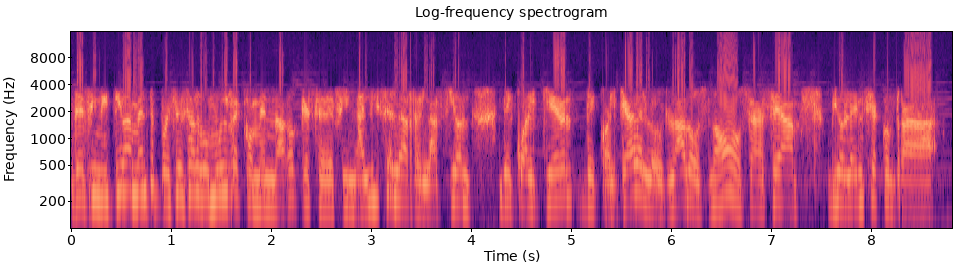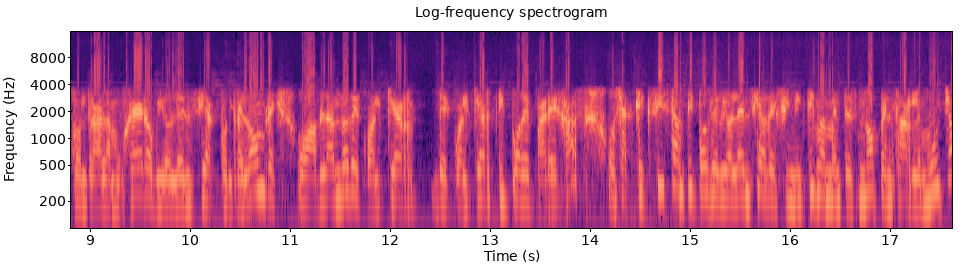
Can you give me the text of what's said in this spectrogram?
definitivamente pues es algo muy recomendado que se finalice la relación de cualquier de cualquiera de los lados, ¿no? O sea, sea violencia contra contra la mujer o violencia contra el hombre o hablando de cualquier de cualquier tipo de parejas, o sea, que existan tipos de violencia definitivamente es no pensarle mucho,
